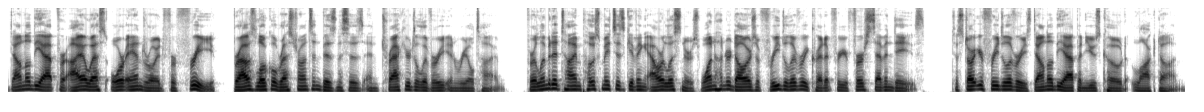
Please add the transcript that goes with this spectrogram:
Download the app for iOS or Android for free. Browse local restaurants and businesses and track your delivery in real time. For a limited time, Postmates is giving our listeners $100 of free delivery credit for your first seven days. To start your free deliveries, download the app and use code LOCKED ON.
